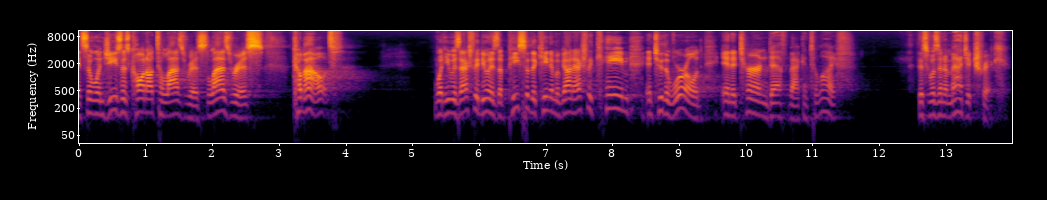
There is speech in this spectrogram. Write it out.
And so when Jesus called out to Lazarus, Lazarus, come out, what he was actually doing is a piece of the kingdom of God actually came into the world and it turned death back into life. This wasn't a magic trick.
